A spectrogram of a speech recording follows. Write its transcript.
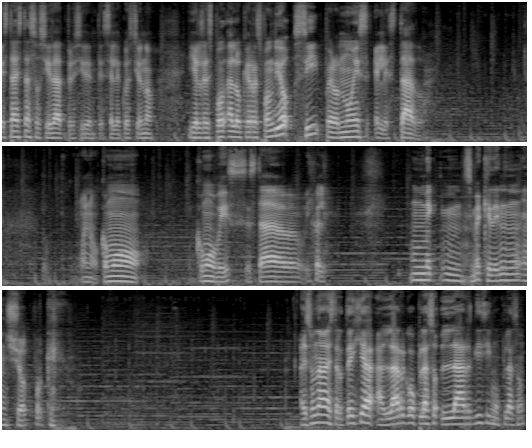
está esta sociedad, presidente, se le cuestionó. Y el a lo que respondió, sí, pero no es el Estado. Bueno, ¿cómo, cómo ves? Está, híjole, me, me quedé en, shock porque es una estrategia a largo plazo, larguísimo plazo.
